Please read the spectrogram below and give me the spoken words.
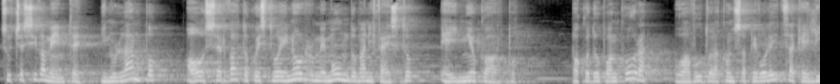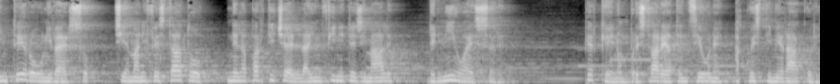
Successivamente, in un lampo, ho osservato questo enorme mondo manifesto e il mio corpo. Poco dopo ancora ho avuto la consapevolezza che l'intero universo si è manifestato nella particella infinitesimale del mio essere. Perché non prestare attenzione a questi miracoli?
